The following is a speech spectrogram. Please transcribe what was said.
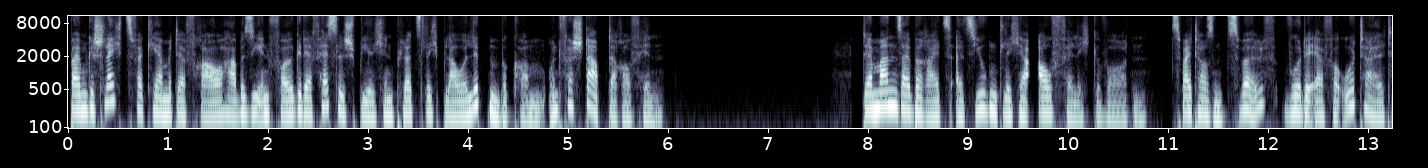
Beim Geschlechtsverkehr mit der Frau habe sie infolge der Fesselspielchen plötzlich blaue Lippen bekommen und verstarb daraufhin. Der Mann sei bereits als Jugendlicher auffällig geworden. 2012 wurde er verurteilt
